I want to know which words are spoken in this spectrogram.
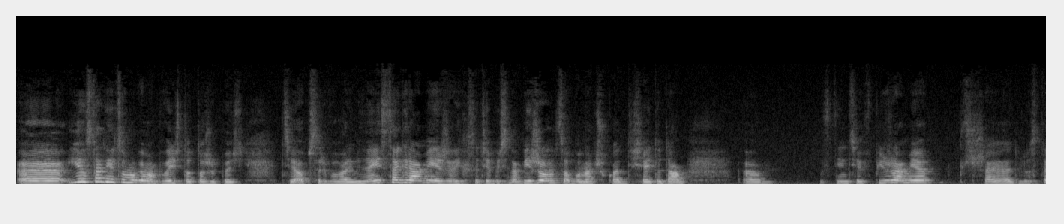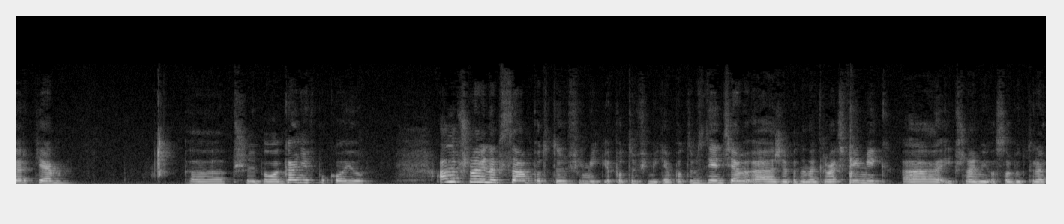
E, I ostatnie, co mogę Wam powiedzieć, to to, żebyście obserwowali mnie na Instagramie, jeżeli chcecie być na bieżąco, bo na przykład dzisiaj dodam em, zdjęcie w piżamie przed lusterkiem, e, przy bałaganie w pokoju. Ale przynajmniej napisałam pod tym, filmik, pod tym filmikiem, pod tym zdjęciem, e, że będę nagrywać filmik e, i przynajmniej osoby, które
